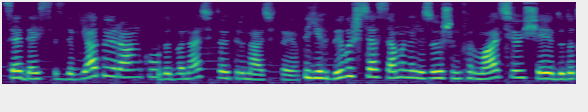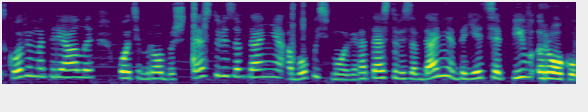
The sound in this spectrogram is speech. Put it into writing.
Це десь з 9 ранку до 12-13. Ти їх дивишся, сам аналізуєш інформацію, ще є додаткові матеріали. Потім робиш тестові завдання або письмові. На тестові завдання дається півроку.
